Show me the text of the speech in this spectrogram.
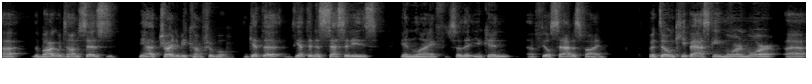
Uh, the bhagavatam says yeah try to be comfortable. Get the get the necessities in life so that you can uh, feel satisfied. But don't keep asking more and more uh,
